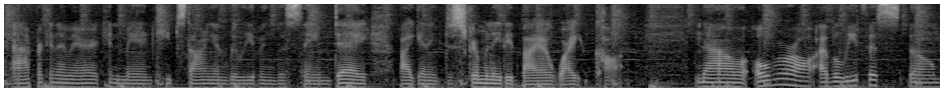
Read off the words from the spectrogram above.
an African American man keeps dying and reliving the same day by getting discriminated by a white cop. Now, overall, I believe this film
